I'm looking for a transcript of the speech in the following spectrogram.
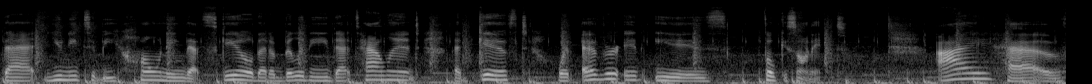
that you need to be honing, that skill, that ability, that talent, that gift, whatever it is focus on it. I have,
